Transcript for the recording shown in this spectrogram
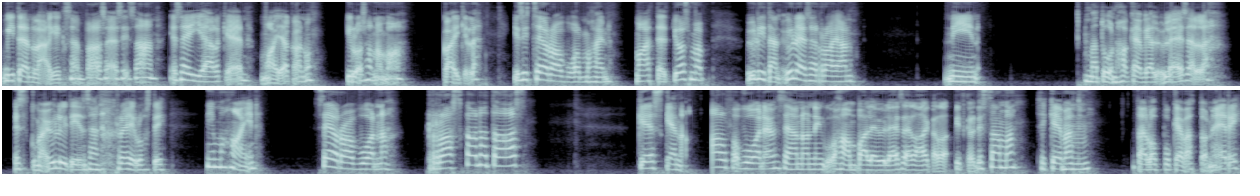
miten lääkikseen pääsee sisään. Ja sen jälkeen mä oon jakanut ilosanomaa kaikille. Ja sitten seuraava vuonna mä hain, mä ajattelin, että jos mä ylitän yleisen rajan, niin mä tuun hakemaan vielä yleisellä. Ja sitten kun mä ylitin sen reilusti, niin mä hain. Seuraava vuonna raskaana taas, kesken alfavuoden, sehän on niin kuin hampaille yleisellä aika pitkälti sama. Se kevät Mm. tai loppukevät on eri.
